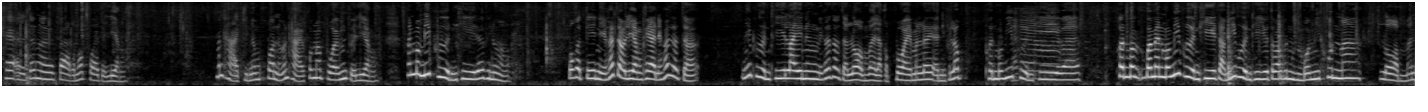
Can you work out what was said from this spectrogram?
แพะอะไรจังเลยป่าก็มาปล่อยไปเลี้ยง มันหายกินน้ำข้นมันถ่ายคนมาปล่อยมันไปเลี้ยง มันบ่มีพื้นที่เด้อพี่น้อง ปกตินี่เขาจะเลี้ยงแพะเนี่ยเขาจะจะ มีพื้นที่ไรหนึ่งนี่เขาจะจะล้อมไว้แล้วก็ปล่อยมันเลย อันนี้เพิ่นเราเพิ่นบ่มีพื้นที่ว่า เพิ่นบ่บ่แม่นบ่มีพื้นที่จ้ะมีพื้นที่อยู่แต่ว่าเพิ่นบ่มีทุนมาล้อมมัน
